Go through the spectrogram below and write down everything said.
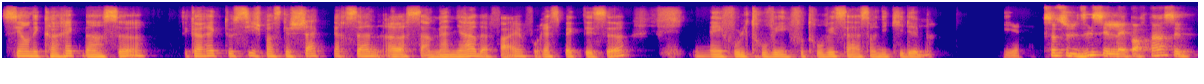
si on est correct dans ça, c'est correct aussi. Je pense que chaque personne a sa manière de faire. Il faut respecter ça, mais il faut le trouver. Il faut trouver sa, son équilibre. Ça, tu le dis, c'est l'important, c'est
